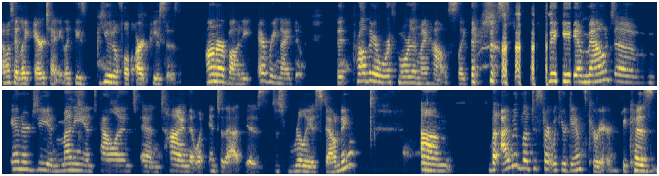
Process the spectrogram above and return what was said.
I want to say like Erte, like these beautiful art pieces on our body every night that that probably are worth more than my house. Like there's just the amount of energy and money and talent and time that went into that is just really astounding. Um, but I would love to start with your dance career because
